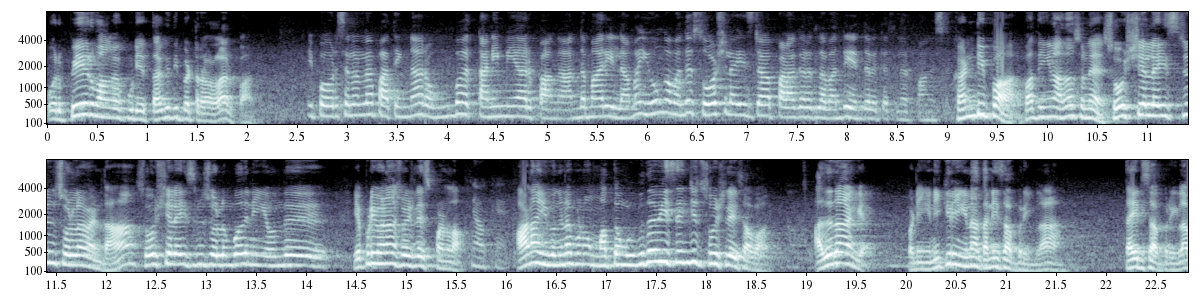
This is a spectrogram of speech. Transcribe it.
ஒரு பேர் வாங்கக்கூடிய தகுதி பெற்றவர்களாக இருப்பாங்க. இப்போ ஒரு சிலர்லாம் பார்த்தீங்கன்னா ரொம்ப தனிமையாக இருப்பாங்க. அந்த மாதிரி இல்லாமல் இவங்க வந்து சோஷியலைஸ்டாக பழகுறதுல வந்து எந்த விதத்தில் இருப்பாங்க சார்? கண்டிப்பாக பார்த்தீங்கன்னா அதான் சொன்னேன். சோஷியலைஸ்டுன்னு சொல்ல வேண்டாம். சோஷியலைஸ்டுன்னு சொல்லும்போது நீங்கள் வந்து எப்படி வேணால் சோஷியலைஸ் பண்ணலாம். ஆனால் இவங்க என்ன பண்ணுவாங்க? மற்றவங்களுக்கு உதவி செஞ்சு சோஷியலைஸ் ஆவாங்க. அதுதான் இங்கே. இப்போ நீங்கள் நிற்கிறீங்கன்னா தண்ணி சாப்பிட்றீங்களா? தயிர் சாப்பிட்றீங்களா?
